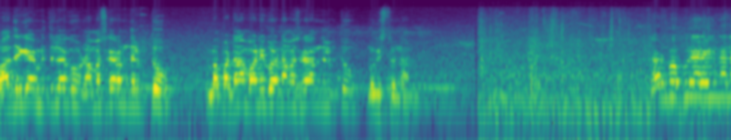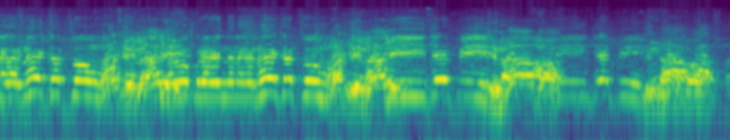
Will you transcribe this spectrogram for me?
పాత్రికా మిత్రులకు నమస్కారం తెలుపుతూ మా పట్టణ పార్టీ కూడా నమస్కారం తెలుపుతూ ముగిస్తున్నాను ధర్మపురి అరవింద్ అన్న గారి నాయకత్వం. ధర్మపురి అరవింద్ అన్న గారి నాయకత్వం. బీజేపీ. బీజేపీ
